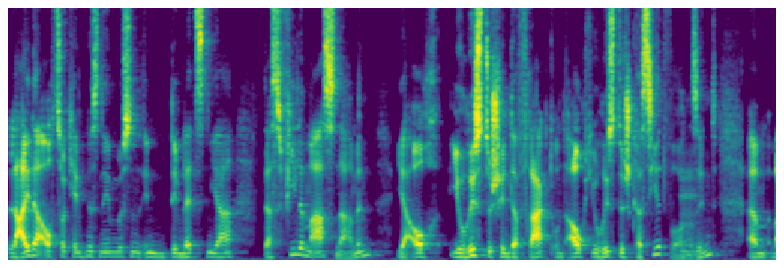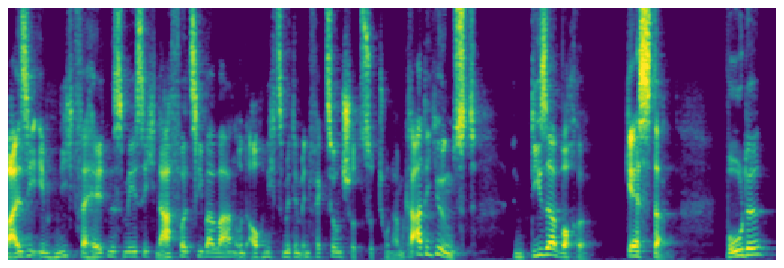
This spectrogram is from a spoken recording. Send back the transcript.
leider auch zur Kenntnis nehmen müssen in dem letzten Jahr, dass viele Maßnahmen ja auch juristisch hinterfragt und auch juristisch kassiert worden mhm. sind, ähm, weil sie eben nicht verhältnismäßig nachvollziehbar waren und auch nichts mit dem Infektionsschutz zu tun haben. Gerade jüngst, in dieser Woche, gestern, wurde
